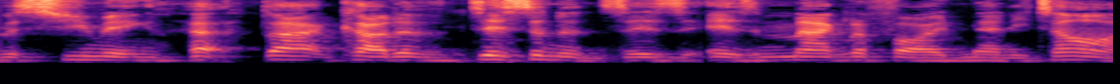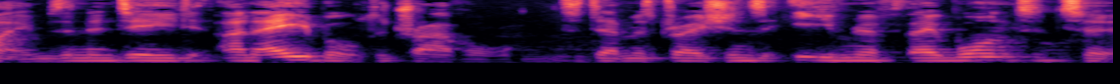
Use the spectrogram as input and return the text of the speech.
assuming that that kind of dissonance is, is magnified many times and indeed unable to travel to demonstrations, even if they wanted to,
